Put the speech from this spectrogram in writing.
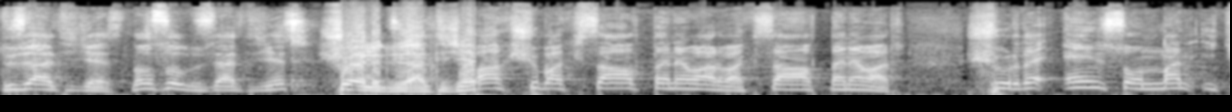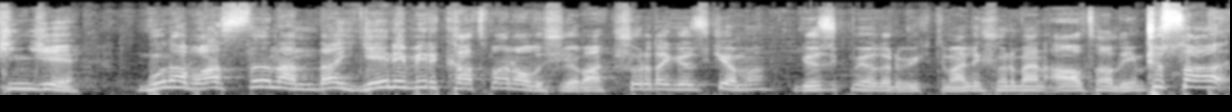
düzelteceğiz. Nasıl düzelteceğiz? Şöyle düzelteceğiz. Bak şu bak sağ altta ne var bak. Sağ altta ne var? Şurada en sondan ikinci. Buna bastığın anda yeni bir katman oluşuyor. Bak şurada gözüküyor mu? Gözükmüyordur büyük ihtimalle. Şunu ben alta alayım. Şu sağ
